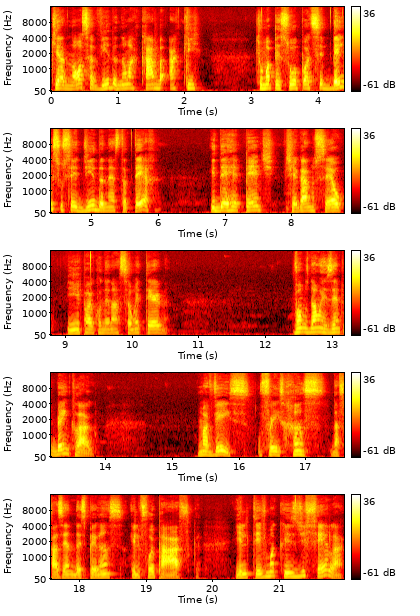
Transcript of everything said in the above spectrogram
Que a nossa vida não acaba aqui. Que uma pessoa pode ser bem sucedida nesta terra e de repente chegar no céu e ir para a condenação eterna. Vamos dar um exemplo bem claro. Uma vez, o Frei Hans, da Fazenda da Esperança, ele foi para a África e ele teve uma crise de fé lá.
